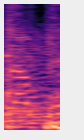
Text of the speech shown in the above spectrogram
Ghana.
